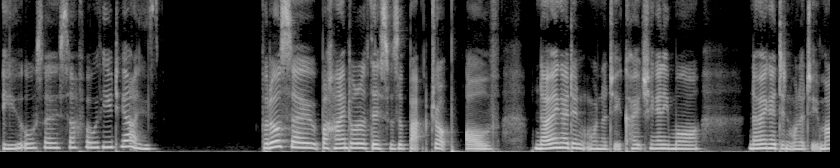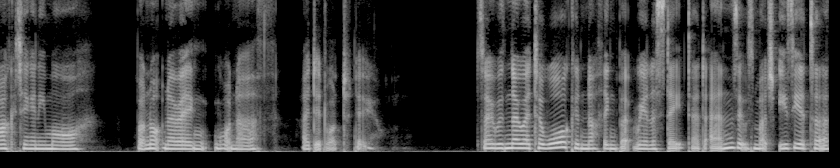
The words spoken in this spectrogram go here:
you also suffer with UTIs. But also, behind all of this was a backdrop of knowing I didn't want to do coaching anymore, knowing I didn't want to do marketing anymore, but not knowing what on earth I did want to do. So, with nowhere to walk and nothing but real estate dead ends, it was much easier to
